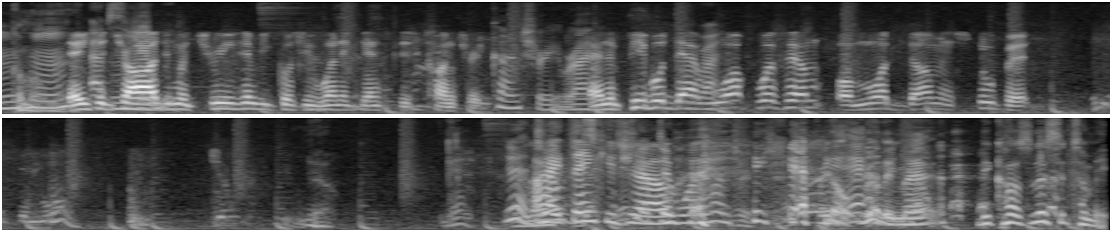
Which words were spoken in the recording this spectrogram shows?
Mm-hmm. Come on. They should charge him with treason because he went against his country. Country, right? And the people that Right. walk with him are more dumb and stupid. Yeah, All Joe right, just thank you, Joe. it 100. No, really, man. Because listen to me.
